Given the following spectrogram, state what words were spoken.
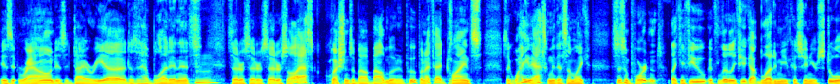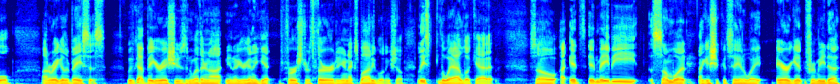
Is it round? Is it diarrhea? Does it have blood in it? Mm-hmm. Et cetera, et cetera, et cetera. So I'll ask questions about bowel movement and poop, and I've had clients. It's like, why are you asking me this? I'm like, this is important. Like if you if literally if you got blood and mucus in your stool on a regular basis, we've got bigger issues than whether or not you know you're going to get first or third in your next bodybuilding show. At least the way I look at it. So uh, it's it may be somewhat, I guess you could say in a way, arrogant for me to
